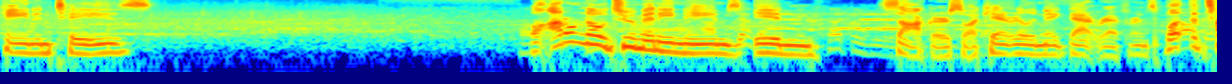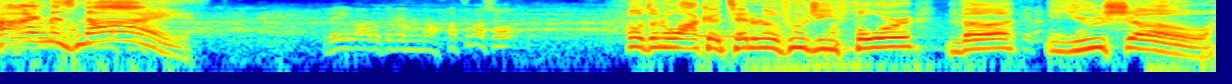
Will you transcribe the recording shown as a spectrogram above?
Kane and Taze. Well, I don't know too many names in soccer, so I can't really make that reference, but the time is nigh! Kotonowaka Teru no Fuji for the Yusho.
